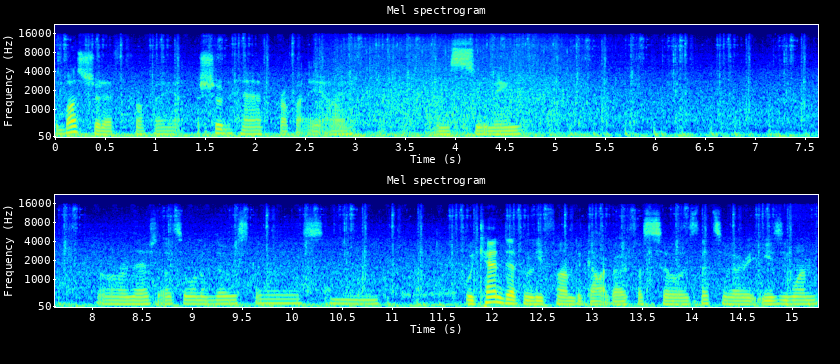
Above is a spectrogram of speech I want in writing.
The boss should have proper AI, should have proper AI. I'm assuming. Oh, there's also one of those guys. Hmm. We can definitely farm the gargoyle for souls. That's a very easy one.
